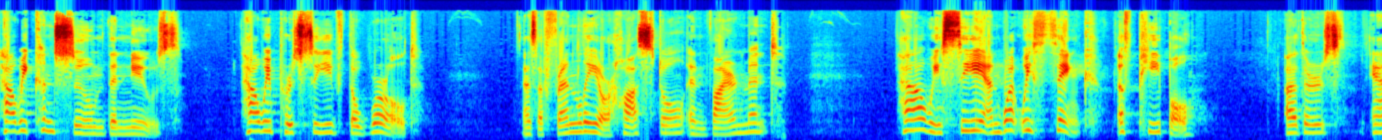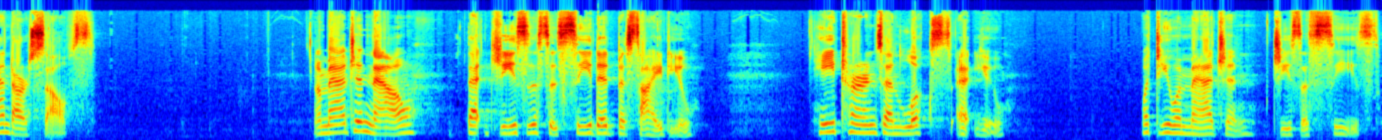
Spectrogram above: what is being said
how we consume the news, how we perceive the world as a friendly or hostile environment, how we see and what we think of people others, and ourselves. Imagine now that Jesus is seated beside you. He turns and looks at you. What do you imagine Jesus sees?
